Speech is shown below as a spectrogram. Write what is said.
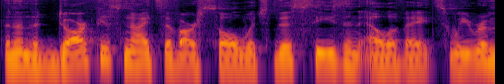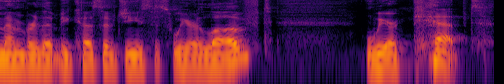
That in the darkest nights of our soul, which this season elevates, we remember that because of Jesus, we are loved, we are kept,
